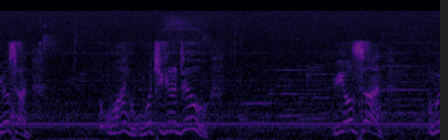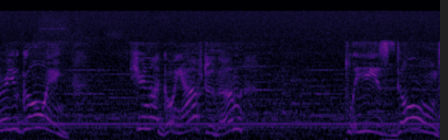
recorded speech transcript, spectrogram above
Ryo-san, why? What you gonna do? Ryo-san, where are you going? You're not going after them. Please don't.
